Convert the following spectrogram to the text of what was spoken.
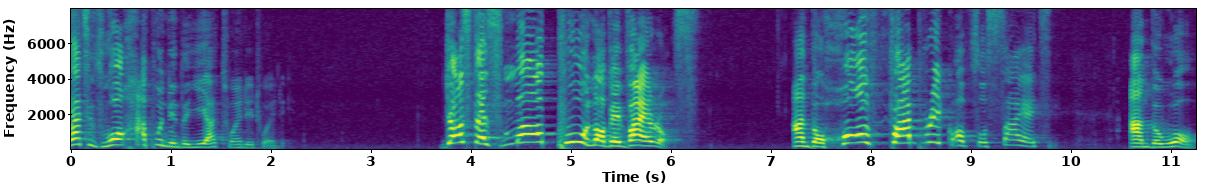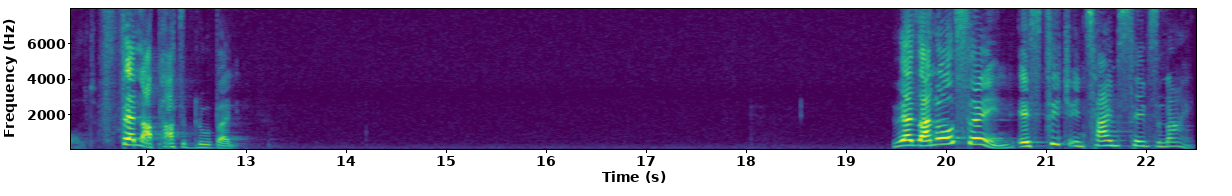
That is what happened in the year 2020. Just a small pool of a virus, and the whole fabric of society and the world fell apart globally. There's an old saying a stitch in time saves nine.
